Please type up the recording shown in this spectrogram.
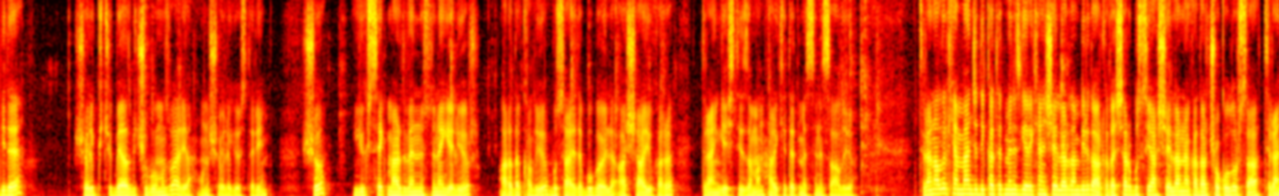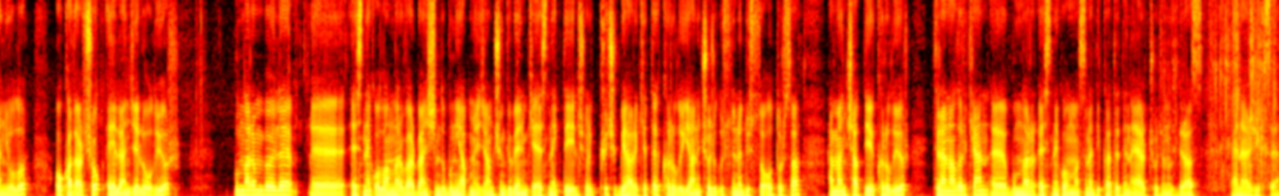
Bir de şöyle küçük beyaz bir çubuğumuz var ya onu şöyle göstereyim. Şu yüksek merdivenin üstüne geliyor. Arada kalıyor. Bu sayede bu böyle aşağı yukarı tren geçtiği zaman hareket etmesini sağlıyor. Tren alırken bence dikkat etmeniz gereken şeylerden biri de arkadaşlar bu siyah şeyler ne kadar çok olursa tren yolu o kadar çok eğlenceli oluyor. Bunların böyle e, esnek olanları var. Ben şimdi bunu yapmayacağım çünkü benimki esnek değil. Şöyle küçük bir harekette kırılıyor. Yani çocuk üstüne düşse otursa hemen çat diye kırılıyor. Tren alırken e, bunlar esnek olmasına dikkat edin eğer çocuğunuz biraz enerjikse.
